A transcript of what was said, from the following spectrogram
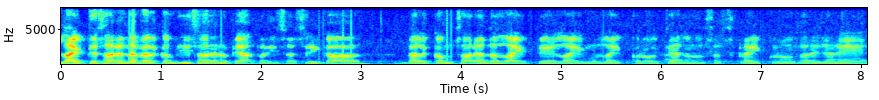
ਲਾਈਵ ਤੇ ਸਾਰਿਆਂ ਦਾ ਵੈਲਕਮ ਜੀ, ਸਾਰਿਆਂ ਨੂੰ ਪਿਆਰ ਭਰੀ ਸਤਿ ਸ੍ਰੀ ਅਕਾਲ। ਵੈਲਕਮ ਸਾਰਿਆਂ ਦਾ ਲਾਈਵ ਤੇ ਲਾਈਵ ਨੂੰ ਲਾਈਕ ਕਰੋ ਚੈਨਲ ਨੂੰ ਸਬਸਕ੍ਰਾਈਬ ਕਰੋ ਸਾਰੇ ਜਣੇ।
